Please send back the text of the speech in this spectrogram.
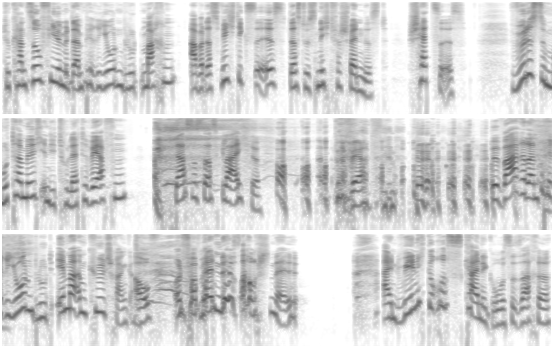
Du kannst so viel mit deinem Periodenblut machen, aber das Wichtigste ist, dass du es nicht verschwendest. Schätze es. Würdest du Muttermilch in die Toilette werfen? Das ist das Gleiche. Werfen. Bewahre dein Periodenblut immer im Kühlschrank auf und verwende es auch schnell. Ein wenig Geruch ist keine große Sache.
